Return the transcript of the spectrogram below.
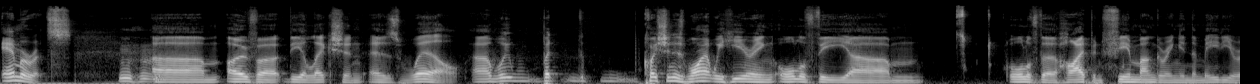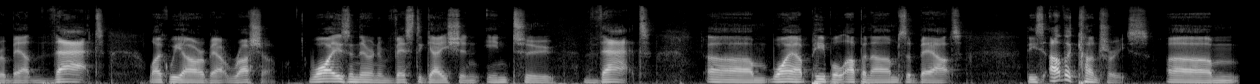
Emirates um, over the election as well. Uh, we, but the question is, why aren't we hearing all of the um, all of the hype and fear mongering in the media about that, like we are about Russia? Why isn't there an investigation into that? Um, why aren't people up in arms about these other countries um,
